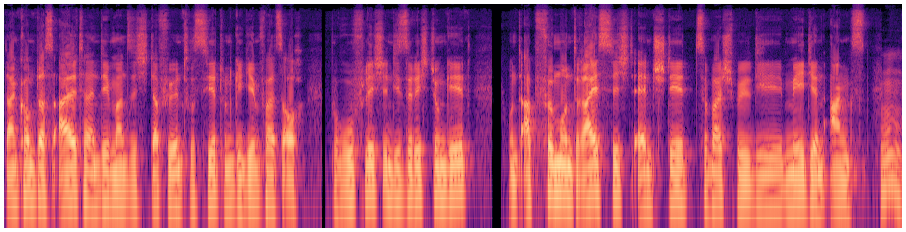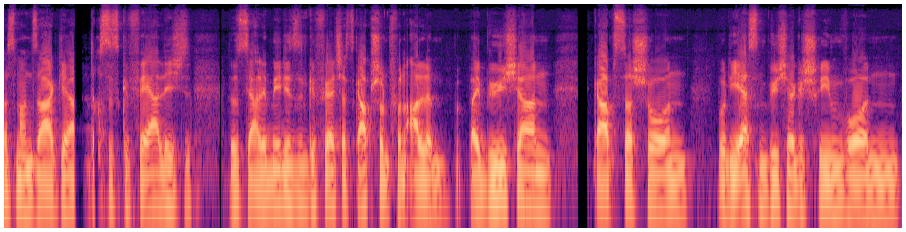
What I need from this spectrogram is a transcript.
Dann kommt das Alter, in dem man sich dafür interessiert und gegebenenfalls auch beruflich in diese Richtung geht. Und ab 35 entsteht zum Beispiel die Medienangst, hm. dass man sagt, ja, das ist gefährlich, soziale Medien sind gefährlich. Das gab es schon von allem. Bei Büchern gab es das schon, wo die ersten Bücher geschrieben wurden.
